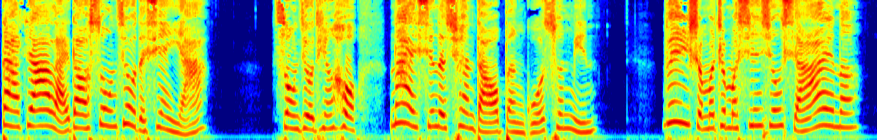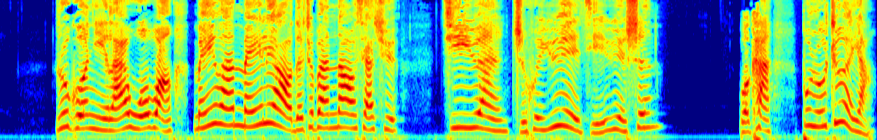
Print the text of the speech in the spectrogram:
大家来到宋旧的县衙，宋旧听后耐心的劝导本国村民。为什么这么心胸狭隘呢？如果你来我往、没完没了的这般闹下去，积怨只会越结越深。我看不如这样，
